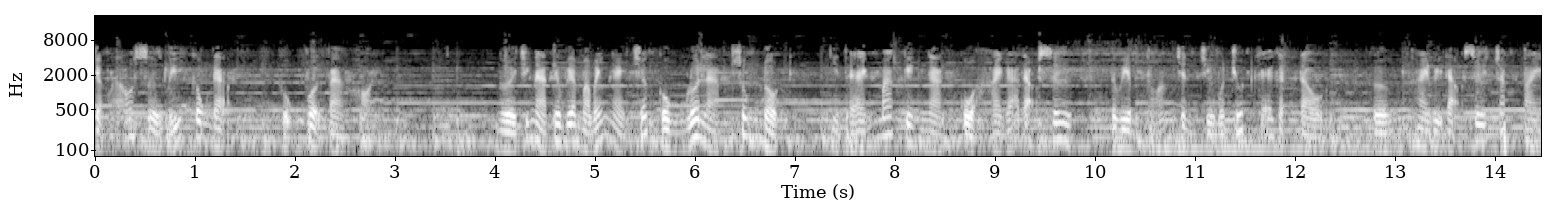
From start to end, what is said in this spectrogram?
trưởng lão xử lý công đạo, cũng vội vàng hỏi. Người chính là tiêu viêm mà mấy ngày trước cùng lôi làm xung đột, nhìn thấy ánh mắt kinh ngạc của hai gã đạo sư, tiêu viêm thoáng chần chừ một chút khẽ gật đầu, hướng hai vị đạo sư chắp tay.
